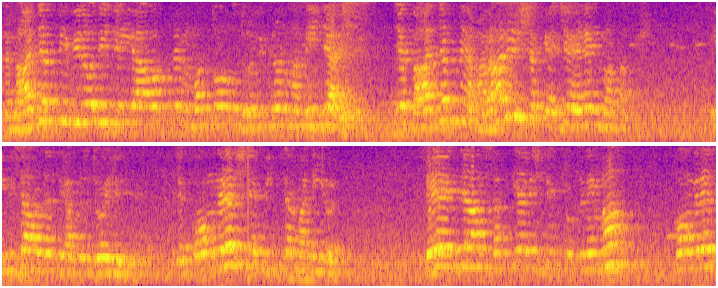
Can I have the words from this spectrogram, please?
અને ભાજપની વિરોધી છે એ આ વખતે મતોનું ધ્રુવીકરણમાં નહીં જાય જે ભાજપને હરાવી શકે છે, એને જ મત આપશે. એ વિસાવદરથી આપણે જોઈ લીધું. એટલે કોંગ્રેસ એ પિક્ચરમાં નહીં હોય. બે હજાર સત્યાવીસની ચૂંટણીમાં કોંગ્રેસ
